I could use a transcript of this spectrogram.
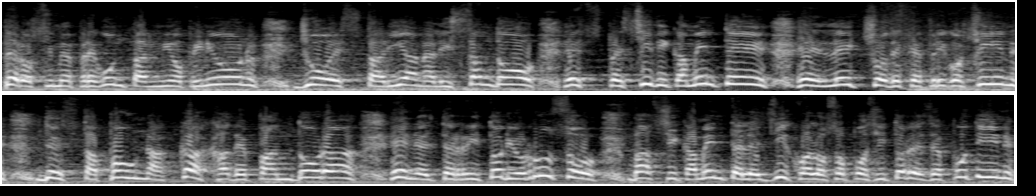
Pero si me preguntan mi opinión, yo estaría analizando específicamente el hecho de que Prigozhin destapó una caja de Pandora en el territorio ruso. Básicamente les dijo a los opositores de Putin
